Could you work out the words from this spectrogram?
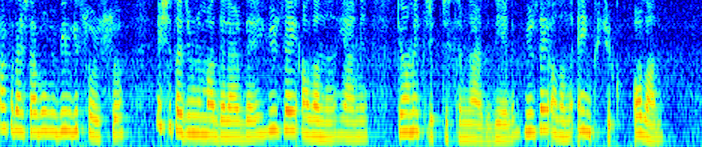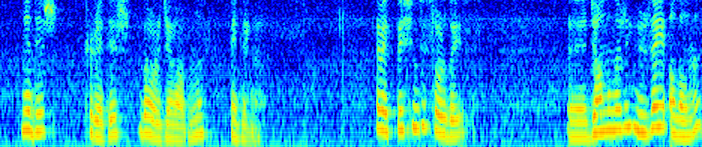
Arkadaşlar bu bir bilgi sorusu. Eşit hacimli maddelerde yüzey alanı yani geometrik cisimlerde diyelim yüzey alanı en küçük olan nedir? Küredir. Doğru cevabımız Edirne. Evet 5. sorudayız. Ee, canlıların yüzey alanı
